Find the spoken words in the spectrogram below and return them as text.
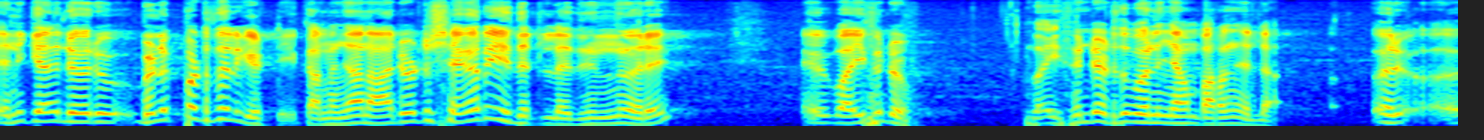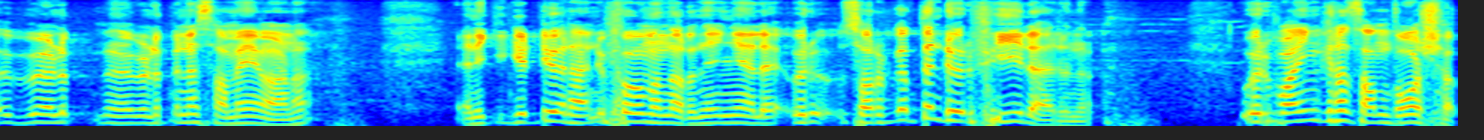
എനിക്കതിന്റെ ഒരു വെളിപ്പെടുത്തൽ കിട്ടി. കാരണം ഞാൻ ആരോട്ട് ഷെയർ ചെയ്തിട്ടില്ല ഇത് ഇന്ന് വരെ വൈഫിന്റെ വൈഫിന്റെ അടുത്ത് പോലും ഞാൻ പറഞ്ഞില്ല. ഒരു വെളു വെളുപ്പിന്റെ സമയമാണ്. എനിക്ക് കിട്ടിയ ഒരു അനുഭവം എന്ന് പറഞ്ഞു കഴിഞ്ഞാൽ ഒരു സ്വർഗത്തിന്റെ ഒരു ഫീലായിരുന്നു ഒരു ഭയങ്കര സന്തോഷം.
